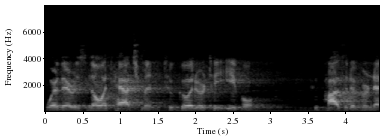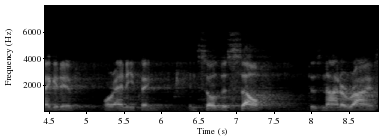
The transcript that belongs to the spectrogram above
where there is no attachment to good or to evil, to positive or negative, or anything. And so the self does not arise.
